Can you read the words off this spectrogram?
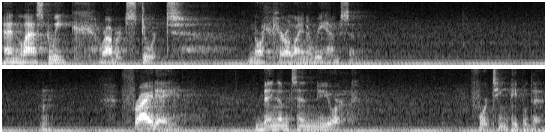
And last week, Robert Stewart, North Carolina Rehab Center. Hmm. Friday, Binghamton, New York, 14 people dead.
